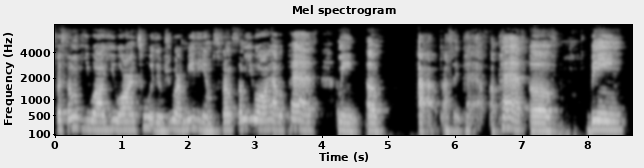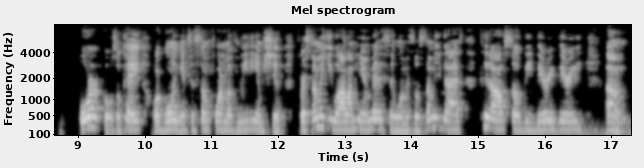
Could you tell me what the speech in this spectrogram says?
For some of you all, you are intuitives, you are mediums. For some of you all have a path, I mean, of, I, I say path, a path of being oracles, okay, or going into some form of mediumship. For some of you all, I'm hearing medicine woman. So some of you guys could also be very, very um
